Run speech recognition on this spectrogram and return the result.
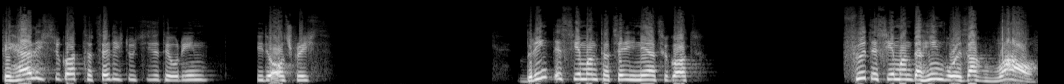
Verherrlichst du Gott tatsächlich durch diese Theorien, die du aussprichst? Bringt es jemand tatsächlich näher zu Gott? Führt es jemand dahin, wo er sagt, wow,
